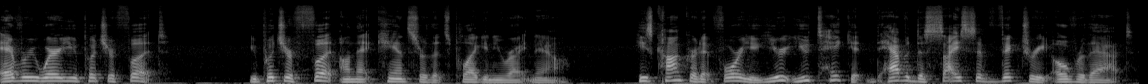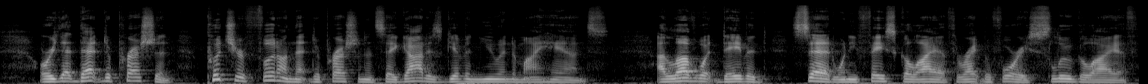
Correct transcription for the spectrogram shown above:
Everywhere you put your foot, you put your foot on that cancer that's plaguing you right now. He's conquered it for you. You you take it. Have a decisive victory over that. Or that that depression. Put your foot on that depression and say, God has given you into my hands. I love what David said when he faced Goliath right before he slew Goliath.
